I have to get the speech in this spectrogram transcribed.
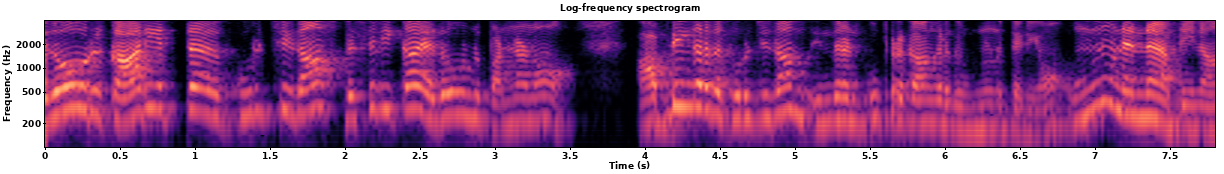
ஏதோ ஒரு காரியத்தை குறிச்சுதான் ஸ்பெசிபிக்கா ஏதோ ஒண்ணு பண்ணணும் அப்படிங்கறத குறிச்சுதான் இந்திரன் கூப்பிட்டுருக்காங்கிறது இன்னொன்னு தெரியும். இன்னொன்னு என்ன அப்படின்னா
